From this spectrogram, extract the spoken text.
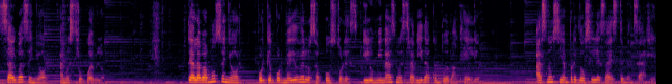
Salva Señor a nuestro pueblo. Te alabamos Señor, porque por medio de los apóstoles iluminas nuestra vida con tu Evangelio. Haznos siempre dóciles a este mensaje.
